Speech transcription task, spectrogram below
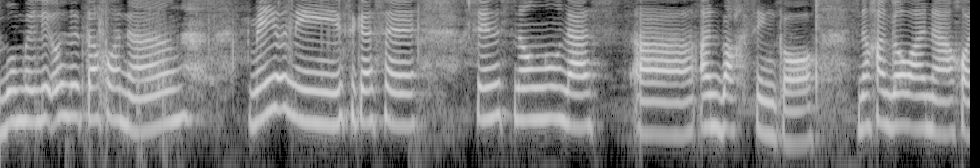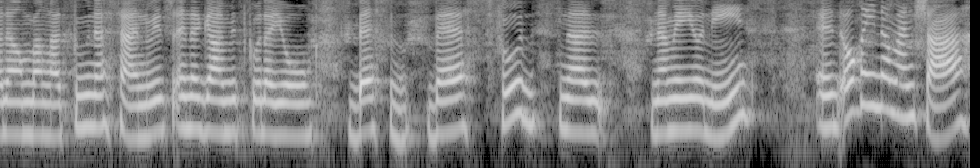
bumili ulit ako ng mayonnaise kasi since nung last uh, unboxing ko, nakagawa na ako ng mga tuna sandwich and nagamit ko na yung best best foods na na mayonnaise. And okay naman siya.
